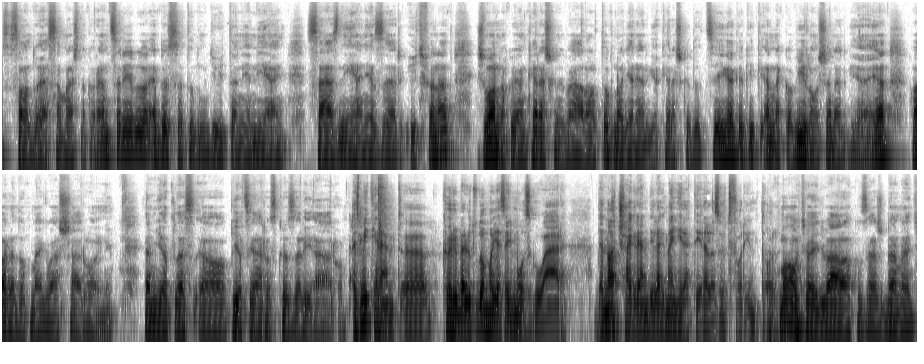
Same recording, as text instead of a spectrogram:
szaldó elszámolásnak a rendszeréből. Ebből össze tudunk gyűjteni néhány száz, néhány ezer ügyfelet, és vannak olyan kereskedő vállalatok, nagy energiakereskedő cégek, akik ennek a villamos energiáját hajlandók megvásárolni. Emiatt lesz a piaci árhoz közeli áron. Ez mit jelent körülbelül? Tudom, hogy ez egy mozgó ár de nagyságrendileg mennyire tér el az 5 forinttól? Hát ma, hogyha egy vállalkozás bemegy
